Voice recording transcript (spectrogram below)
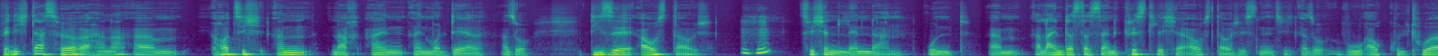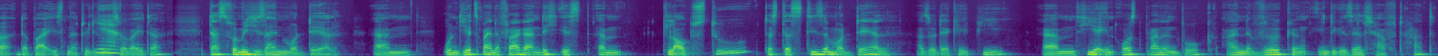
wenn ich das höre, Hanna, ähm, hört sich an nach ein, ein Modell. Also dieser Austausch mhm. zwischen Ländern und ähm, allein, dass das ein christlicher Austausch ist, also wo auch Kultur dabei ist natürlich ja. und so weiter. Das für mich ist ein Modell. Ähm, und jetzt meine Frage an dich ist, ähm, glaubst du, dass das diese Modell, also der KP, ähm, hier in Ostbrandenburg eine Wirkung in die Gesellschaft hat?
